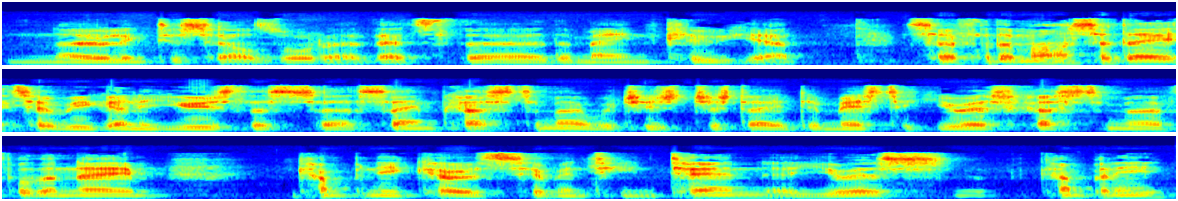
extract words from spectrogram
no link to sales order. That's the, the main clue here. So for the master data, we're going to use this uh, same customer, which is just a domestic US customer for the name, company code 1710, a US company.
